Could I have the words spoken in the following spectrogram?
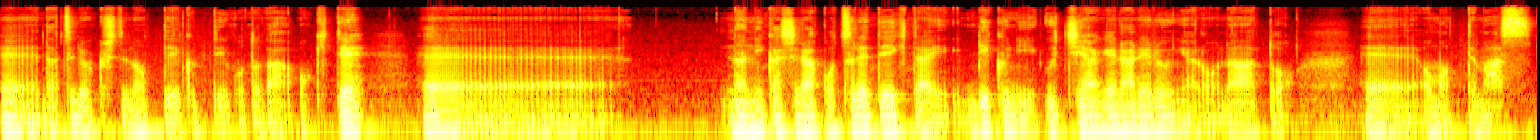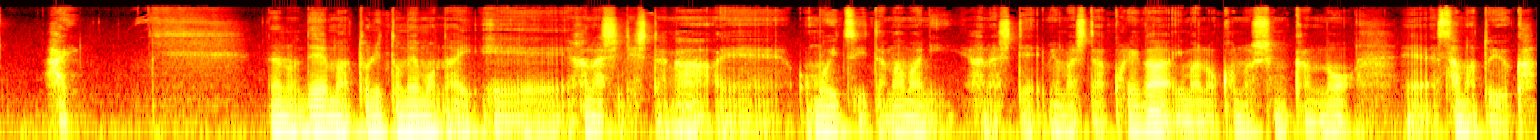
えー、脱力して乗っていくっていうことが起きて、えー、何かしらこう連れて行きたい陸に打ち上げられるんやろうなと、えー、思ってます。はい。なので、まあ、取り留めもない、えー、話でしたが、えー、思いついたままに話してみました。これが今のこの瞬間の、えー、様というか、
